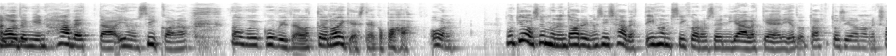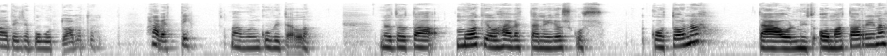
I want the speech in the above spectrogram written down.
mua jotenkin hävettää ihan sikana. Mä voin kuvitella, toi on oikeasti aika paha. On. Mutta joo, semmoinen tarina siis hävetti ihan sikana sen jälkeen ja tota, tosiaan onneksi saatiin se puhuttua, mutta hävetti. Mä voin kuvitella. No tota, muakin on hävettänyt joskus kotona. Tää on nyt oma tarina.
